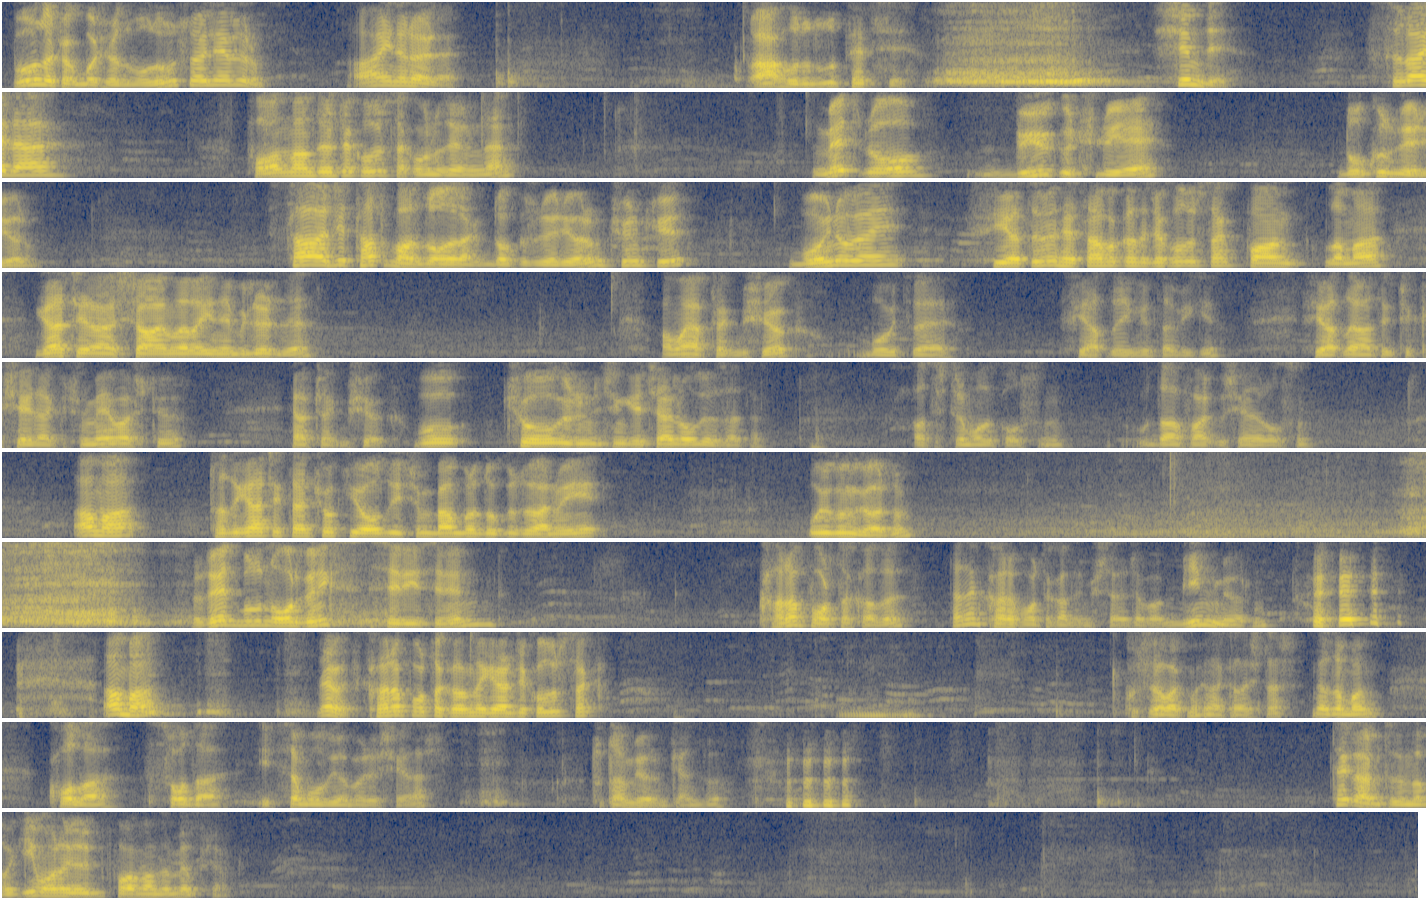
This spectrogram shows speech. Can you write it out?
Bunu da çok başarılı bulduğumu söyleyebilirim. Aynen öyle. Ah hududulu Pepsi. Şimdi sırayla puanlandıracak olursak onun üzerinden Metro büyük üçlüye 9 veriyorum. Sadece tat bazlı olarak 9 veriyorum. Çünkü boynu ve fiyatını hesaba katacak olursak puanlama gerçekten şahinlara inebilirdi. Ama yapacak bir şey yok. Boyut ve fiyatla ilgili tabii ki. Fiyatlar artık çünkü şeyler küçülmeye başlıyor. Yapacak bir şey yok. Bu çoğu ürün için geçerli oluyor zaten. Atıştırmalık olsun. Daha farklı şeyler olsun. Ama tadı gerçekten çok iyi olduğu için ben buna 9 vermeyi uygun gördüm. Red Bull'un Organic serisinin kara portakalı. Neden kara portakal demişler acaba? Bilmiyorum. Ama evet kara portakalına gelecek olursak kusura bakmayın arkadaşlar. Ne zaman kola, soda içsem oluyor böyle şeyler. Tutamıyorum kendimi. Tekrar bir tadına bakayım. Ona göre bir puanlandırma yapacağım.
